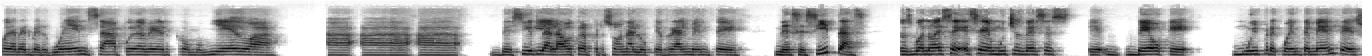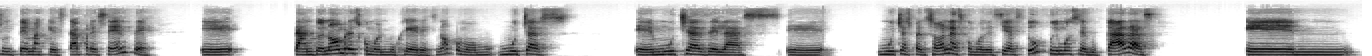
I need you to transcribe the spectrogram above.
puede haber vergüenza, puede haber como miedo a, a, decirle a la otra persona lo que realmente necesitas. Entonces, bueno, ese, ese muchas veces eh, veo que muy frecuentemente es un tema que está presente, eh, tanto en hombres como en mujeres, ¿no? Como muchas, eh, muchas de las, muchas personas, como decías tú, fuimos educadas en,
